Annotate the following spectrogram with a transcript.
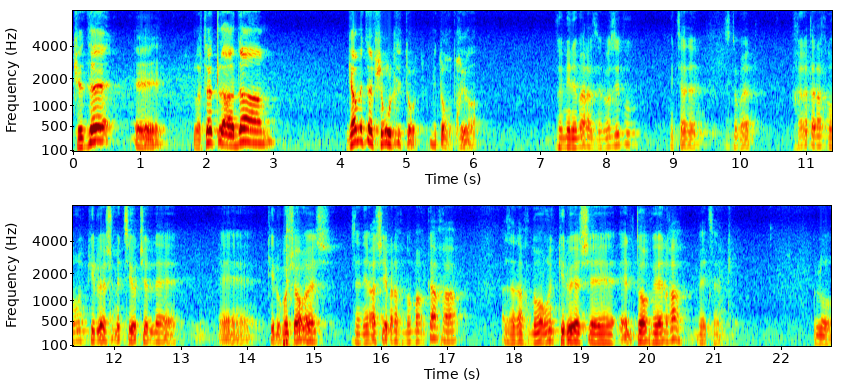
כדי אה, לתת לאדם גם את האפשרות לטעות, מתוך בחירה. ומלמעלה זה לא זיווג? מצד... זאת אומרת, אחרת אנחנו אומרים כאילו יש מציאות של... אה, אה, כאילו בשורש, זה נראה שאם אנחנו נאמר ככה, אז אנחנו אומרים כאילו יש אה, אל טוב ואל רע בעצם. לא.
